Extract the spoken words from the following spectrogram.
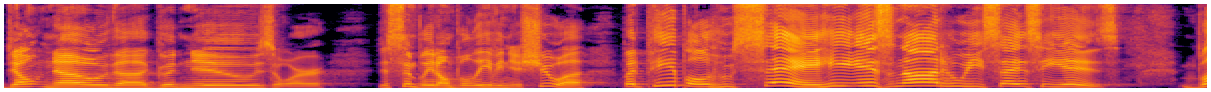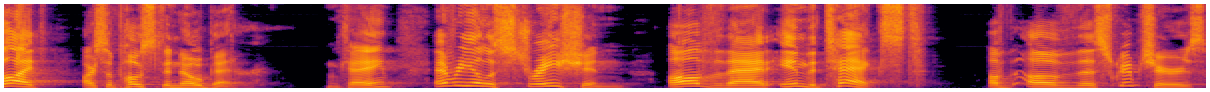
don't know the good news or just simply don't believe in Yeshua, but people who say he is not who he says he is, but are supposed to know better. Okay? Every illustration of that in the text of, of the scriptures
